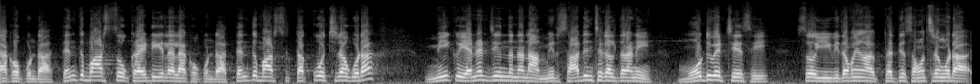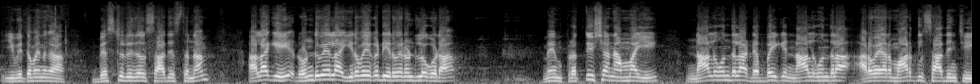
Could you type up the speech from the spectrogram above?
లేకోకుండా టెన్త్ మార్క్స్తో క్రైటీరియా లేకోకుండా టెన్త్ మార్క్స్ తక్కువ వచ్చినా కూడా మీకు ఎనర్జీ ఉందన్న మీరు సాధించగలుగుతారని మోటివేట్ చేసి సో ఈ విధమైన ప్రతి సంవత్సరం కూడా ఈ విధమైన బెస్ట్ రిజల్ట్ సాధిస్తున్నాం. అలాగే రెండు వేల ఇరవై ఒకటి ఇరవై రెండులో కూడా మేము ప్రత్యూష అనే అమ్మాయి నాలుగు వందల డెబ్బైకి నాలుగు వందల అరవై ఆరు మార్కులు సాధించి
